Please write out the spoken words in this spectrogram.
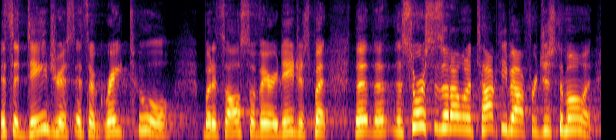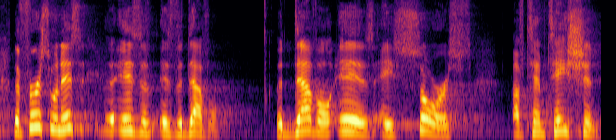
It's a dangerous, it's a great tool, but it's also very dangerous. But the, the, the, sources that I want to talk to you about for just a moment the first one is, is, is the devil. The devil is a source of temptation.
